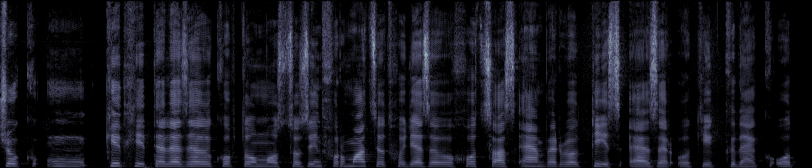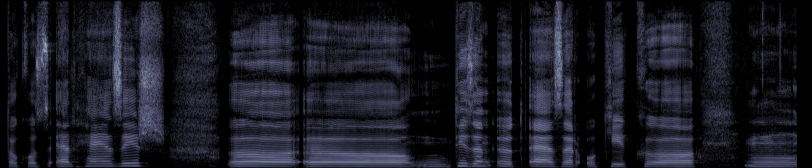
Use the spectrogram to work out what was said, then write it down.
Csak mm, két héttel ezelőtt kaptam most az információt, hogy ez a 600 emberből 10 ezer, akiknek adtak az elhelyezés, 15 ezer, akik mm,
